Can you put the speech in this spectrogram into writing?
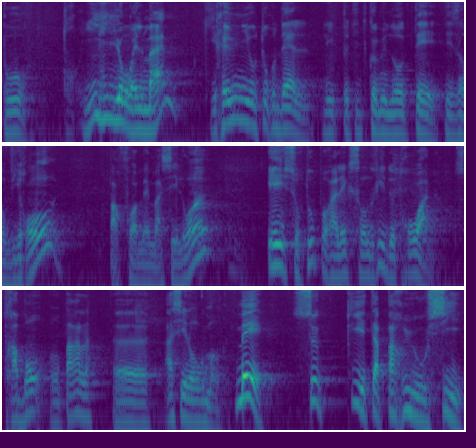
pour Ilion elle-même, qui réunit autour d'elle les petites communautés des environs, parfois même assez loin, et surtout pour Alexandrie de Troade. Strabon en parle euh, assez longuement. Mais ce qui est apparu aussi,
